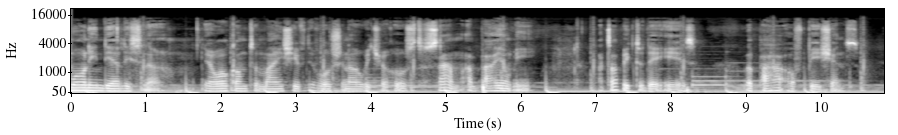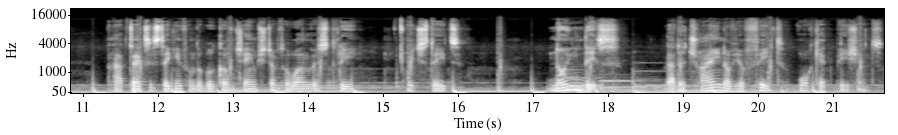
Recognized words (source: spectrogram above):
morning, dear listener. You're welcome to Mind Shift Devotional with your host, Sam Abayomi. Our topic today is the power of patience. And our text is taken from the book of James, chapter 1, verse 3, which states, Knowing this, that the trying of your faith worketh patience.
